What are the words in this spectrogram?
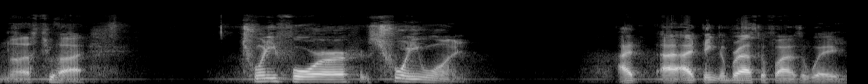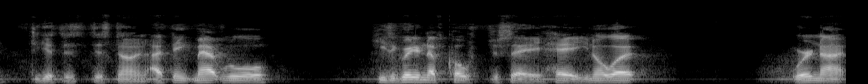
no that's too high 24 21 I, I, I think Nebraska finds a way to get this this done. I think Matt Rhule, he's a great enough coach to say, hey, you know what? We're not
